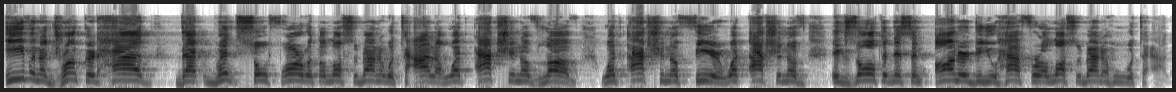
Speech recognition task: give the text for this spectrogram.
Even a drunkard had that went so far with Allah subhanahu wa ta'ala. What action of love, what action of fear, what action of exaltedness and honor do you have for Allah subhanahu wa ta'ala?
